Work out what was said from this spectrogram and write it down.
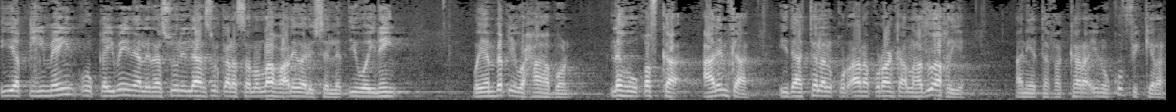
iyo qiimayn uu qiimayna lirasuuli lah rasulka al sala allahu aleyh ali wasalam iyo weynayn wayanbaqii waxaa haboon lahu qofka caalimka ah idaa tala lqur'aana qur'aanka alla haduu akhriyo an yatafakara inuu ku fikira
